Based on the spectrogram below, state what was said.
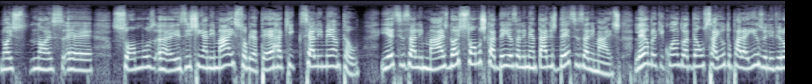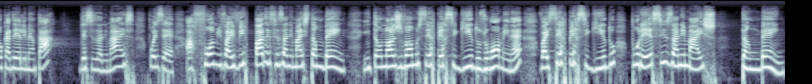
Nós, nós é, somos, é, existem animais sobre a terra que se alimentam. E esses animais, nós somos cadeias alimentares desses animais. Lembra que quando Adão saiu do paraíso, ele virou cadeia alimentar? desses animais? Pois é, a fome vai vir para esses animais também. Então nós vamos ser perseguidos, o homem, né? Vai ser perseguido por esses animais também,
